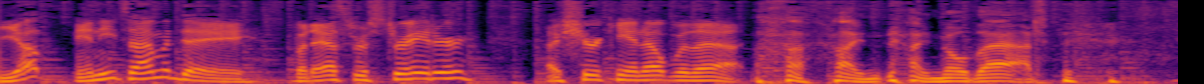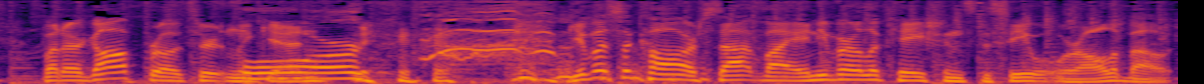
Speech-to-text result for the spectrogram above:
Yep, any time of day. But as for straighter, I sure can't help with that. I, I know that. but our golf pros certainly or... can. Give us a call or stop by any of our locations to see what we're all about.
